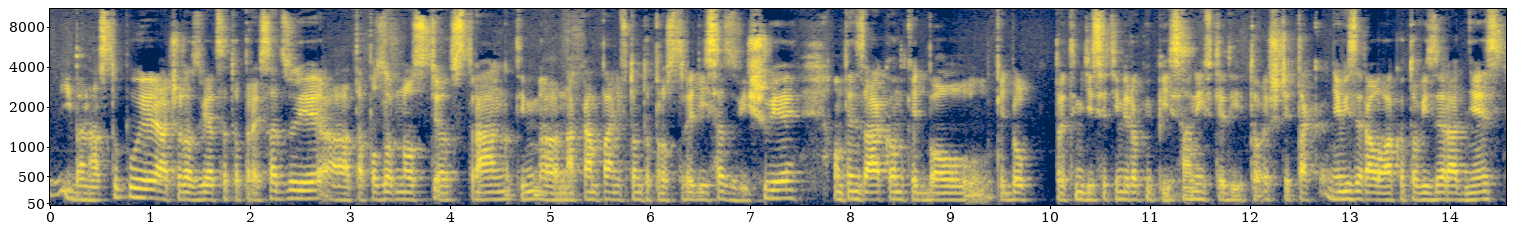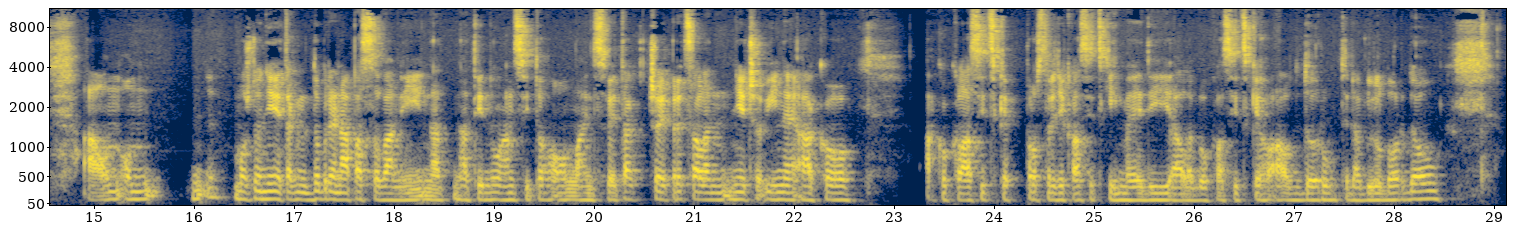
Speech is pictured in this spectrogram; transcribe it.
iba nastupuje a čoraz viac sa to presadzuje a tá pozornosť strán tým, na kampaň v tomto prostredí sa zvyšuje. On ten zákon, keď bol, keď bol pred tými desiatimi rokmi písaný, vtedy to ešte tak nevyzeralo, ako to vyzerá dnes a on, on možno nie je tak dobre napasovaný na, na tie nuancy toho online sveta, čo je predsa len niečo iné ako, ako klasické prostredie klasických médií alebo klasického outdooru, teda billboardov.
